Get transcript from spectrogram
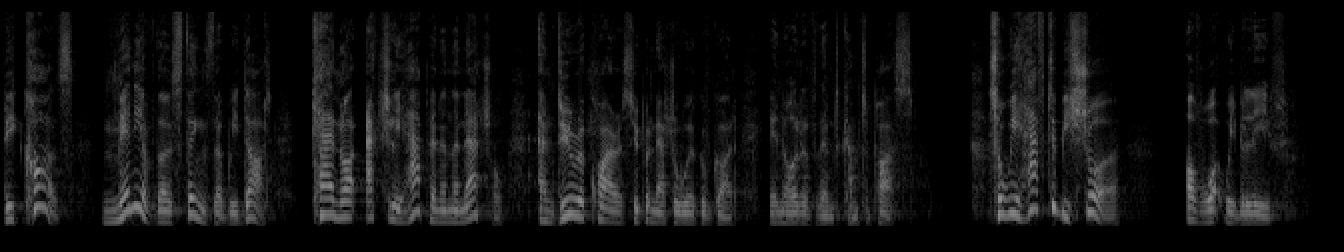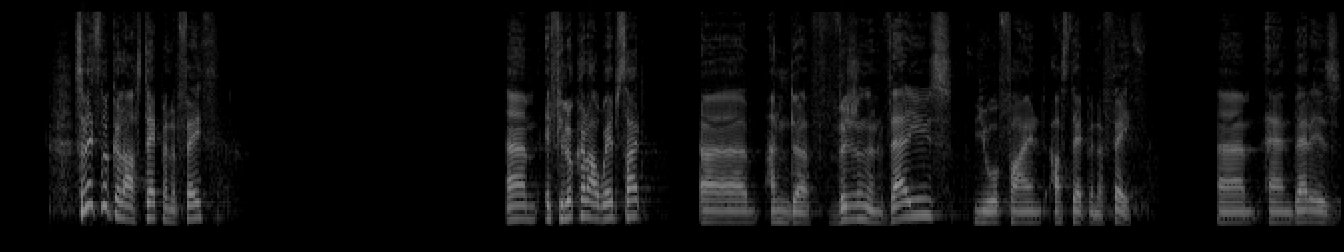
Because many of those things that we doubt cannot actually happen in the natural and do require a supernatural work of God in order for them to come to pass. So we have to be sure of what we believe. So let's look at our statement of faith. Um, if you look at our website uh, under vision and values, you will find our statement of faith. Um, and that is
